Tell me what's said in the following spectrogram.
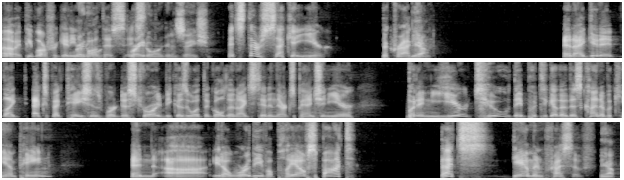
By the way, people are forgetting Great, about org- this. It's, great organization. it's their second year, the Kraken. Yeah. And I get it, like expectations were destroyed because of what the Golden Knights did in their expansion year. But in year two, they put together this kind of a campaign and uh, you know, worthy of a playoff spot. That's damn impressive Yep.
